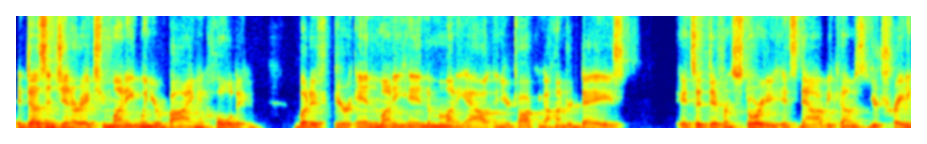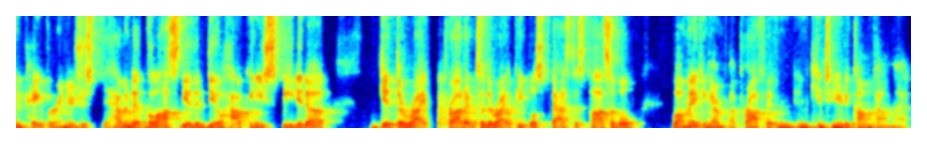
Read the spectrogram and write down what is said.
it doesn't generate you money when you're buying and holding. But if you're in money in, to money out, and you're talking 100 days, it's a different story. It's now it becomes you're trading paper and you're just having the velocity of the deal. How can you speed it up, get the right product to the right people as fast as possible while making a, a profit and, and continue to compound that?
